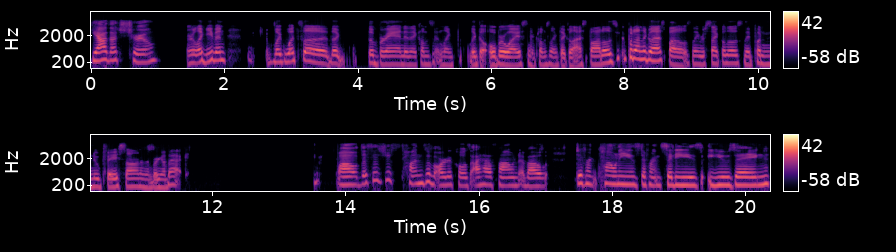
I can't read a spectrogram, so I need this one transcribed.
yeah, that's true. Or like even like what's the the the brand and it comes in like like the Oberweis and it comes in like the glass bottles. You can put on the glass bottles and they recycle those and they put a new face on and then bring it back. Wow, this is just tons of articles I have found about different counties, different cities using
